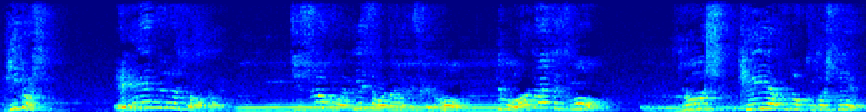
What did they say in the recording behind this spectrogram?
義とし永遠の命を与える。実の子はイエス様だけですけどもでも私たちも養子契約の子として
